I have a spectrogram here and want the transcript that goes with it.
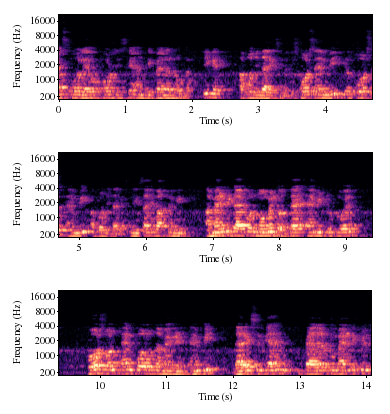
एस पोल है वो फोर्स इसके एंटी पैरेलल होगा। ठीक है? अपोजिट डायरेक्शन में। तो फोर्स एम बी या force M B opposite direction ये सारी बात होंगी अब मैग्नेटिक डायपोल मोमेंट होता है M into twelve force on an pole of the magnet M B direction क्या है? पैरेलल टू मैग्नेटिक फ़ील्ड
